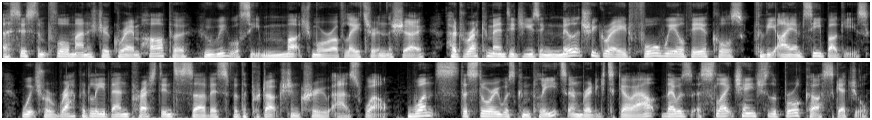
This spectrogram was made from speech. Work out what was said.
assistant floor manager Graham Harper, who we will see much more of later in the show, had recommended using military grade four wheel vehicles for the IMC buggies, which were rapidly then pressed into service for the production crew as well. Once the story was complete and ready to go out, there was a slight change to the broadcast schedule.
